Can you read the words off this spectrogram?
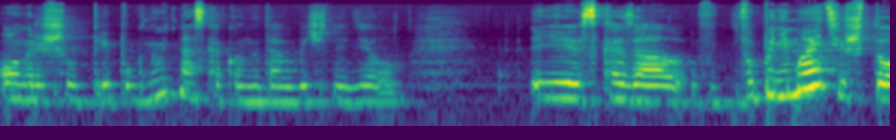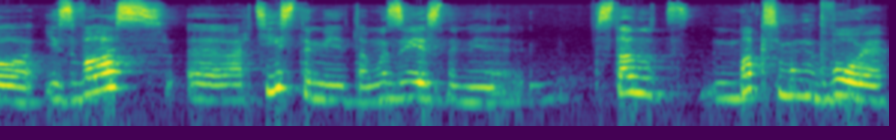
он решил припугнуть нас, как он это обычно делал, и сказал, вы понимаете, что из вас э, артистами там известными станут максимум двое.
